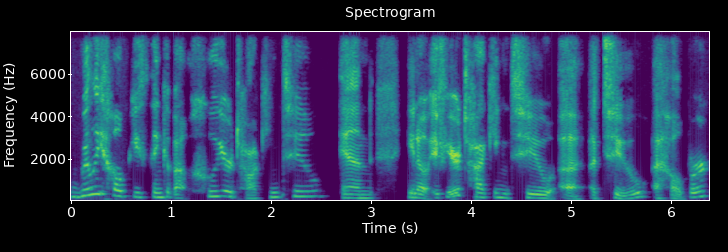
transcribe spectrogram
really help you think about who you're talking to and you know if you're talking to a, a two a helper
